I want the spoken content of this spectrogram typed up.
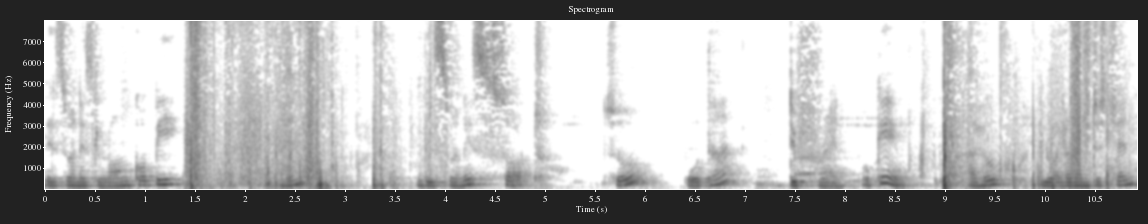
this one is long copy and this one is short. So both are different. Okay. I hope you all are understand.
